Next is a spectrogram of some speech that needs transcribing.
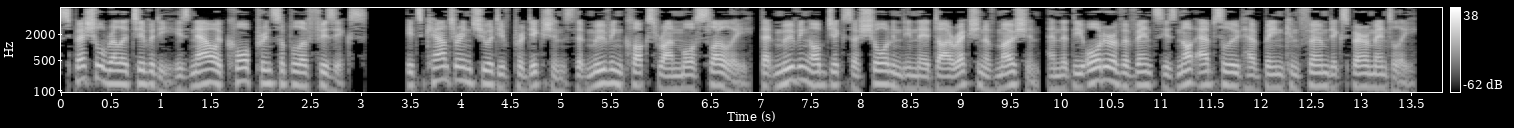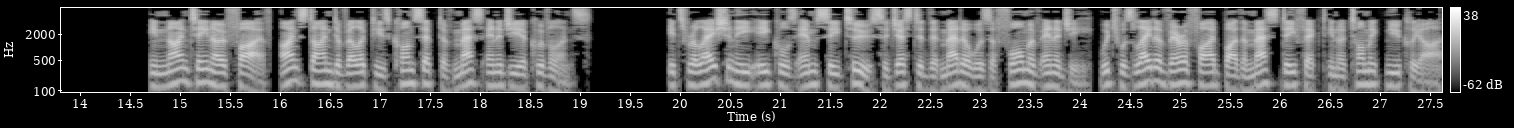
Special relativity is now a core principle of physics. Its counterintuitive predictions that moving clocks run more slowly, that moving objects are shortened in their direction of motion, and that the order of events is not absolute have been confirmed experimentally. In 1905, Einstein developed his concept of mass-energy equivalence. Its relation E equals mc2 suggested that matter was a form of energy, which was later verified by the mass defect in atomic nuclei.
